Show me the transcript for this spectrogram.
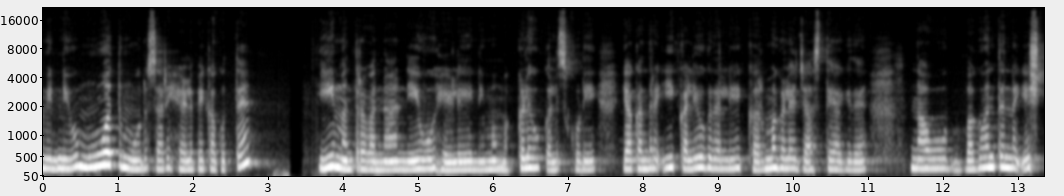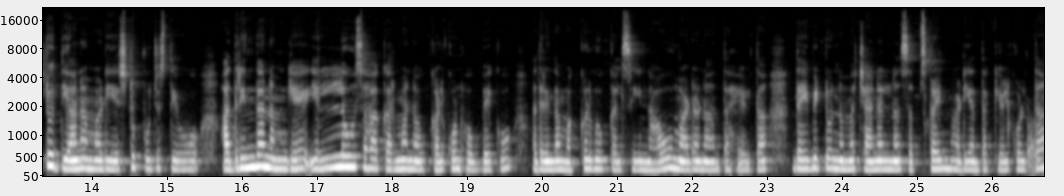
ನೀವು ಮೂವತ್ತ್ಮೂರು ಸಾರಿ ಹೇಳಬೇಕಾಗುತ್ತೆ. ಈ ಮಂತ್ರವನ್ನು ನೀವು ಹೇಳಿ, ನಿಮ್ಮ ಮಕ್ಕಳಿಗೂ ಕಲಿಸ್ಕೊಡಿ. ಯಾಕಂದರೆ ಈ ಕಲಿಯುಗದಲ್ಲಿ ಕರ್ಮಗಳೇ ಜಾಸ್ತಿ ಆಗಿದೆ. ನಾವು ಭಗವಂತನ ಎಷ್ಟು ಧ್ಯಾನ ಮಾಡಿ, ಎಷ್ಟು ಪೂಜಿಸ್ತೀವೋ, ಅದರಿಂದ ನಮಗೆ ಎಲ್ಲವೂ ಸಹ ಕರ್ಮ ನಾವು ಕಳ್ಕೊಂಡು ಹೋಗಬೇಕು. ಅದರಿಂದ ಮಕ್ಕಳಿಗೂ ಕಲಿಸಿ, ನಾವು ಮಾಡೋಣ ಅಂತ ಹೇಳ್ತಾ, ದಯವಿಟ್ಟು ನಮ್ಮ ಚಾನಲ್ನ ಸಬ್ಸ್ಕ್ರೈಬ್ ಮಾಡಿ ಅಂತ ಕೇಳ್ಕೊಳ್ತಾ.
